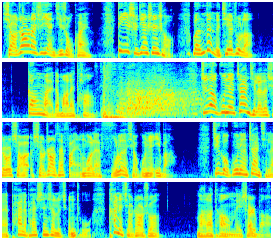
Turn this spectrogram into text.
小赵那是眼疾手快呀，第一时间伸手稳稳的接住了刚买的麻辣烫。直到姑娘站起来的时候，小小赵才反应过来，扶了小姑娘一把。结果姑娘站起来拍了拍身上的尘土，看着小赵说：“麻辣烫没事吧？”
